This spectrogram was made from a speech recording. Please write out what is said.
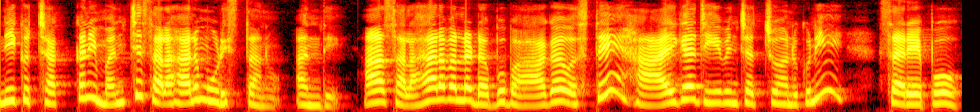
నీకు చక్కని మంచి సలహాలు మూడిస్తాను అంది. ఆ సలహాల వల్ల డబ్బు బాగా వస్తే హాయిగా జీవించచ్చు అనుకుని సరేపో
